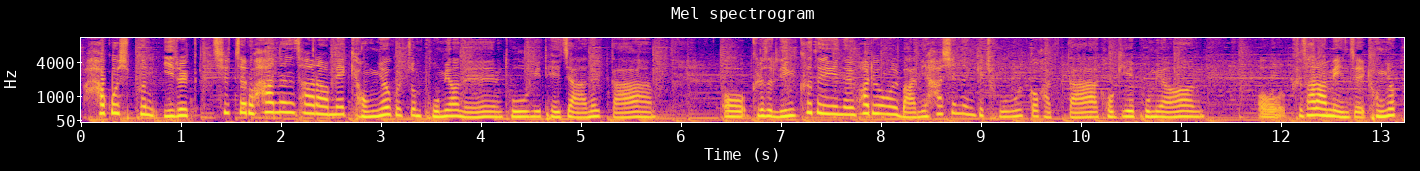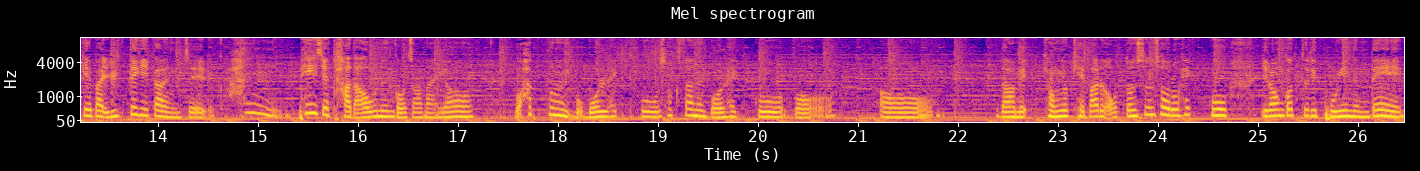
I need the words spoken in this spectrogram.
하고 싶은 일을 실제로 하는 사람의 경력을 좀 보면은 도움이 되지 않을까. 어, 그래서 링크드인을 활용을 많이 하시는 게 좋을 것 같다. 거기에 보면, 어, 그 사람의 이제 경력 개발 일대기가 이제 한 페이지에 다 나오는 거잖아요. 뭐 학부는 뭐 뭘 했고, 석사는 뭘 했고, 뭐, 어, 그 다음에 경력 개발은 어떤 순서로 했고, 이런 것들이 보이는데,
